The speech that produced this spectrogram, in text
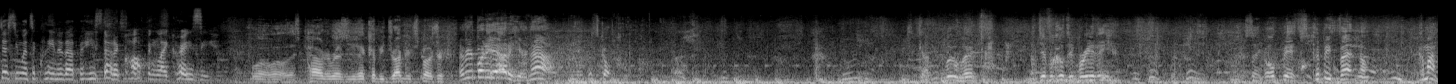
Jesse went to clean it up and he started coughing like crazy. Whoa, whoa, there's powder residue. That could be drug exposure. Everybody out of here now. Let's go. He's got fluid, difficulty breathing. Looks like opiates. Could be fentanyl. Come on.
